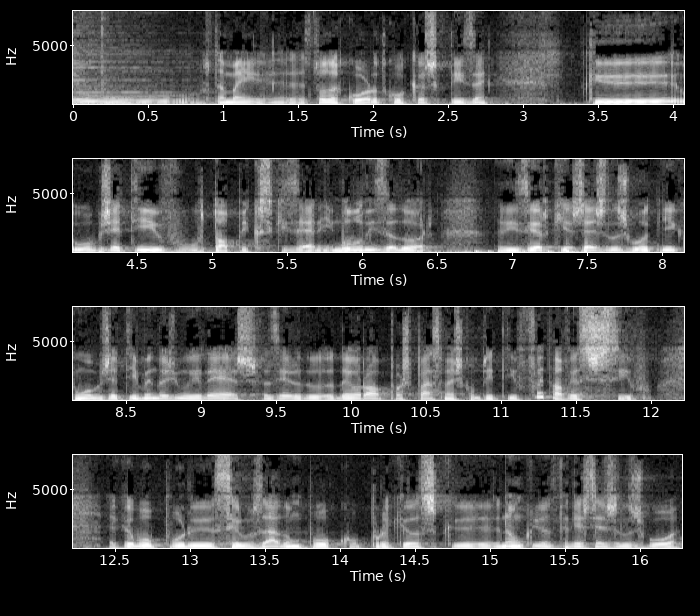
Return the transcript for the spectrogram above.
Eu também eh, estou de acordo com aqueles que dizem que o objetivo utópico, se quiserem, mobilizador, de dizer que a GES de Lisboa tinha como objetivo em 2010 fazer da Europa o espaço mais competitivo, foi talvez excessivo. Acabou por eh, ser usado um pouco por aqueles que não queriam defender a GES de Lisboa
